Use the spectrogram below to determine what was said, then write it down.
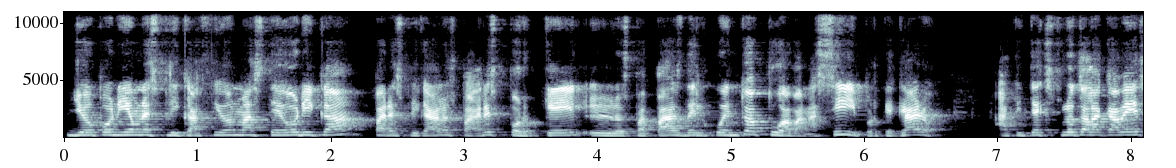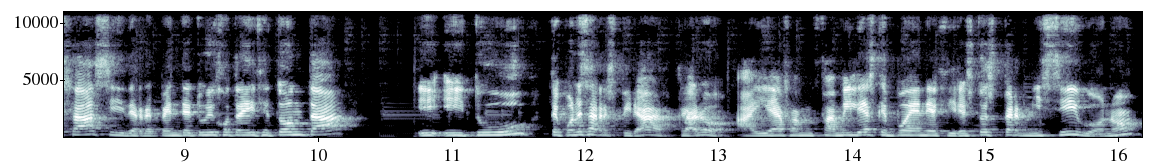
yo ponía una explicación más teórica para explicar a los padres por qué los papás del cuento actuaban así. Porque claro, a ti te explota la cabeza si de repente tu hijo te dice tonta y, tú te pones a respirar. Claro, hay familias que pueden decir esto es permisivo, ¿no?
